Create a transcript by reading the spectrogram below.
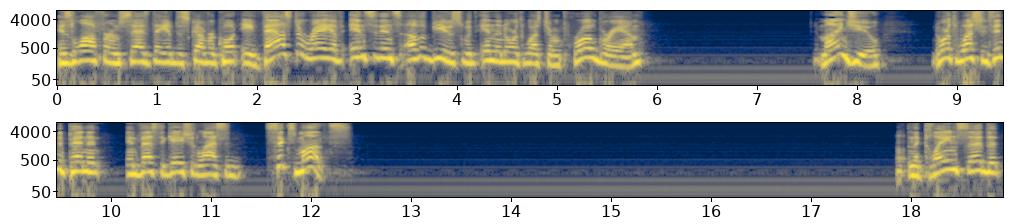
His law firm says they have discovered, quote, a vast array of incidents of abuse within the Northwestern program. Mind you, Northwestern's independent investigation lasted six months. And the claim said that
